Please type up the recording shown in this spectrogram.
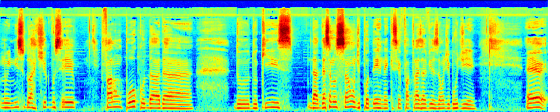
no início do artigo, você fala um pouco da, da do, do que da, dessa noção de poder, né, que você traz a visão de Bourdieu. É,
